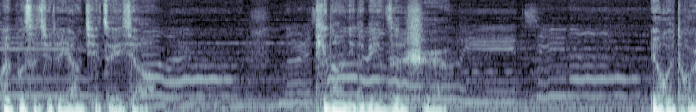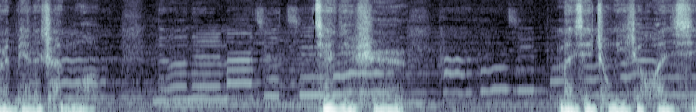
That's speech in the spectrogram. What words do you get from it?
会不自觉的扬起嘴角；听到你的名字时，又会突然变得沉默。见你时，满心充溢着欢喜；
